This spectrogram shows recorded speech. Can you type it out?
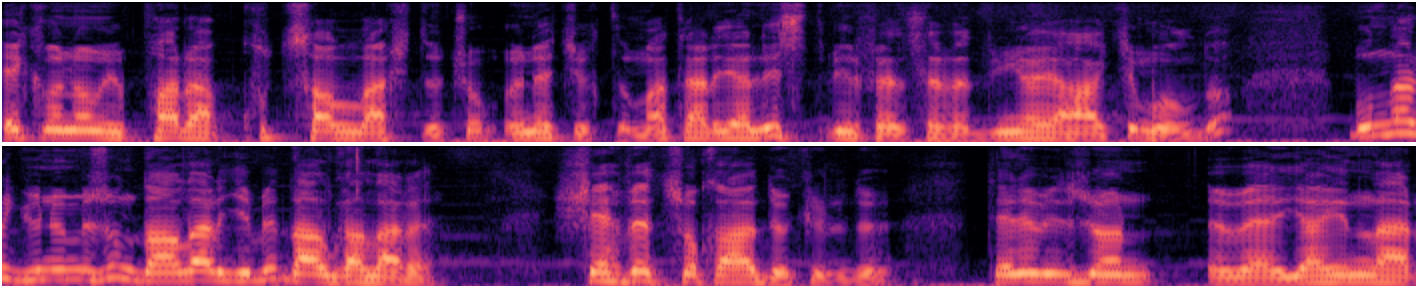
Ekonomi, para kutsallaştı, çok öne çıktı. Materyalist bir felsefe dünyaya hakim oldu. Bunlar günümüzün dağlar gibi dalgaları. Şehvet sokağa döküldü. Televizyon ve yayınlar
